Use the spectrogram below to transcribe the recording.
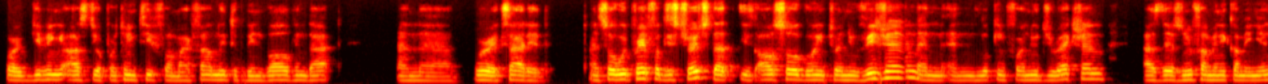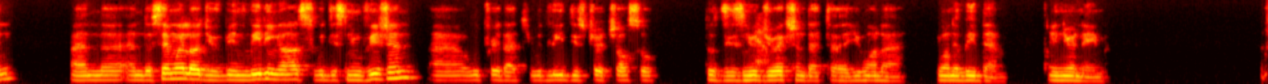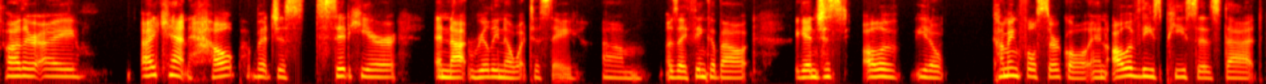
for giving us the opportunity for my family to be involved in that and uh, we're excited and so we pray for this church that is also going to a new vision and and looking for a new direction as there's new family coming in and, uh, and the same way, Lord, you've been leading us with this new vision. Uh, we pray that you would lead this church also to this new yeah. direction that uh, you wanna you wanna lead them in your name. Father, I I can't help but just sit here and not really know what to say. Um, as I think about again, just all of you know, coming full circle and all of these pieces that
